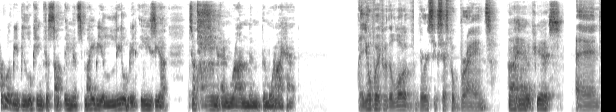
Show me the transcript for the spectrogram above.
probably be looking for something that's maybe a little bit easier to own and run than, than what I had. Now, you've worked with a lot of very successful brands. I have, yes. And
